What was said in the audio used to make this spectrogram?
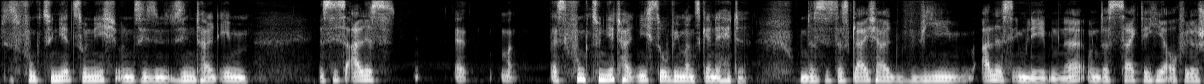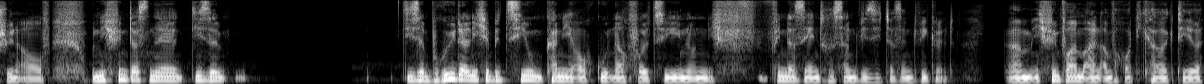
das funktioniert so nicht und sie sind halt eben, es ist alles, äh, man, es funktioniert halt nicht so, wie man es gerne hätte. Und das ist das Gleiche halt wie alles im Leben, ne? Und das zeigt er hier auch wieder schön auf. Und ich finde, dass eine, diese, diese brüderliche Beziehung kann ich auch gut nachvollziehen und ich finde das sehr interessant, wie sich das entwickelt. Ähm, ich finde vor allem halt einfach auch die Charaktere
